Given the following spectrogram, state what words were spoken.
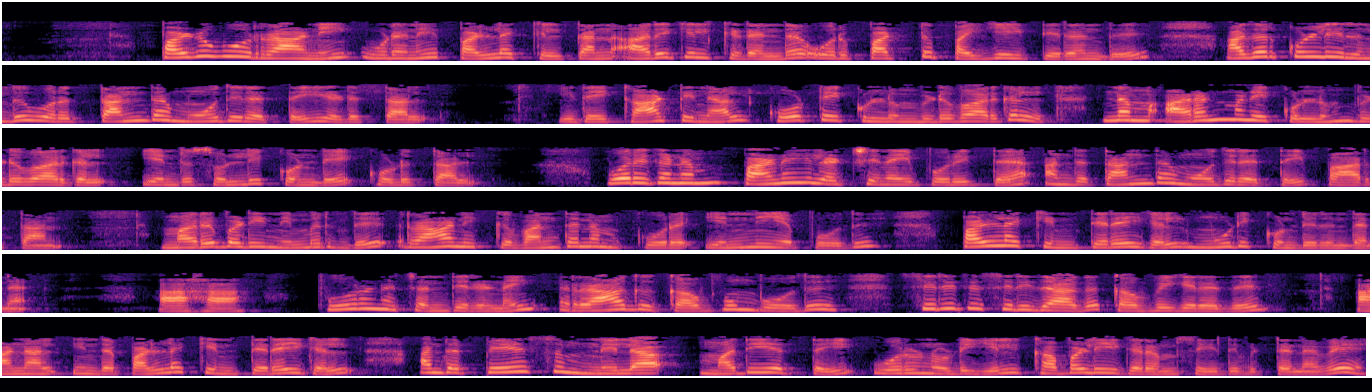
பழுவூர் ராணி உடனே பல்லக்கில் தன் அருகில் கிடந்த ஒரு பட்டு பையை திறந்து அதற்குள்ளிருந்து ஒரு தந்த மோதிரத்தை எடுத்தாள். இதை காட்டினால் கோட்டைக்குள்ளும் விடுவார்கள் நம் அரண்மனைக்குள்ளும் விடுவார்கள் என்று சொல்லிக்கொண்டே கொடுத்தாள். ஒரு கணம் பனை இலட்சினை பொறித்த அந்த தந்த மோதிரத்தை பார்த்தான். மறுபடி நிமிர்ந்து ராணிக்கு வந்தனம் கூற எண்ணிய போது பல்லக்கின் திரைகள் மூடிக்கொண்டிருந்தன. ஆஹா பூரண சந்திரனை ராகு கவ்வும் போது சிறிது சிறிதாக கவ்வுகிறது. ஆனால் இந்த பல்லக்கின் திரைகள் அந்த பேசும் நிலா மதியத்தை ஒரு நொடியில் கபளீகரம் செய்துவிட்டனவே.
